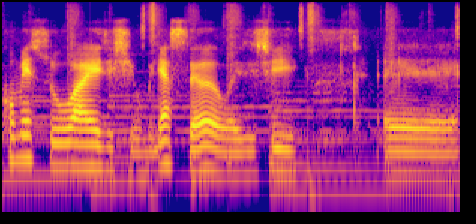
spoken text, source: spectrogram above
começou a existir humilhação, a existir é,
